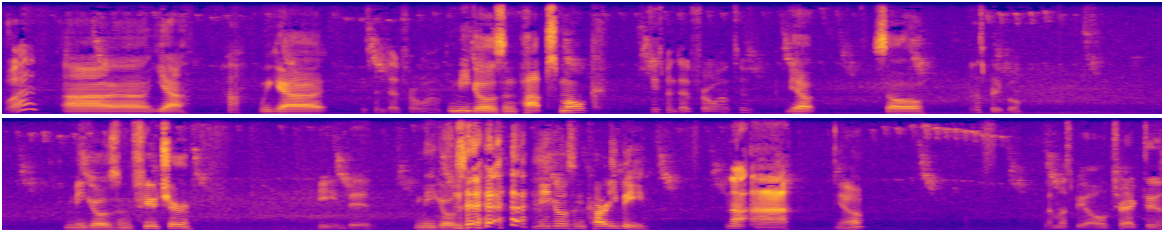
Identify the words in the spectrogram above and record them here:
What? Uh, yeah. Huh. We got He's been dead for a while. Migos and Pop Smoke. He's been dead for a while too. Yep. So That's pretty cool. Migos and Future. He did. Migos. Migos and Cardi B. Nah. Yep. That must be an old track too.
